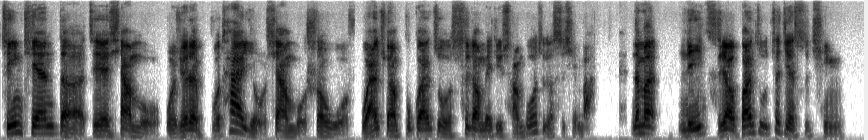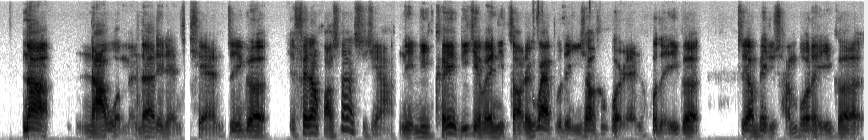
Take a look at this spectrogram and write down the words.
今天的这些项目，我觉得不太有项目说我完全不关注社交媒体传播这个事情吧。那么你只要关注这件事情，那拿我们的这点钱是一个非常划算的事情啊。你你可以理解为你找了一个外部的营销合伙人或者一个社交媒体传播的一个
